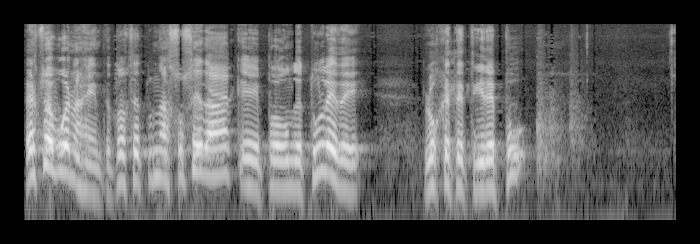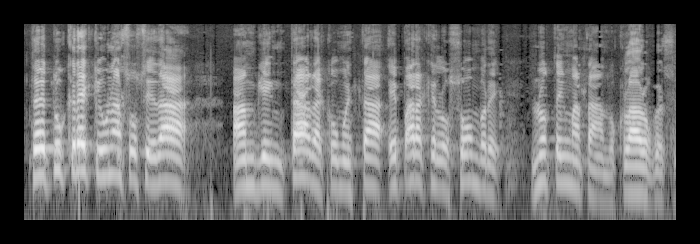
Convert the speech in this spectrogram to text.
Eso es buena gente. Entonces es una sociedad que por donde tú le des, lo que te tire pu. Entonces tú crees que una sociedad ambientada como está es para que los hombres no estén matando. Claro que sí.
